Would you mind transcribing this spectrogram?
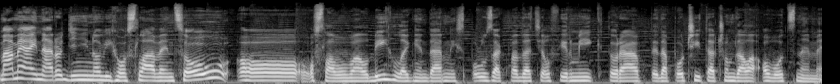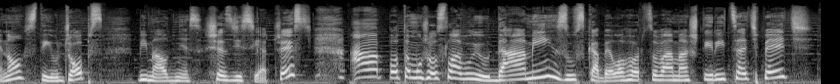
Máme aj narodení nových oslávencov. O, oslavoval by legendárny spoluzakladateľ firmy, ktorá teda počítačom dala ovocné meno. Steve Jobs by mal dnes 66. A potom už oslavujú dámy. Zuzka Belohorcová má 45.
